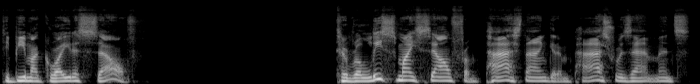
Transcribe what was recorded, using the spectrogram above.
to be my greatest self, to release myself from past anger and past resentments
